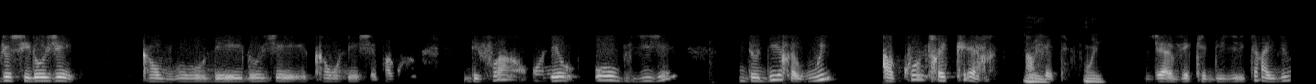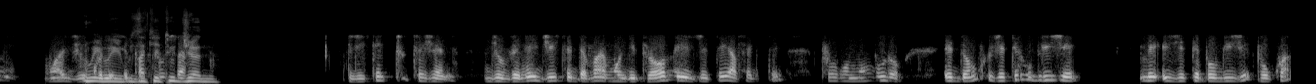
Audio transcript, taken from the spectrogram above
je suis logée. Quand on est logé, quand on est je sais pas quoi, des fois, on est obligé de dire oui à contre-cœur, en oui, fait. Oui. J'avais que 18 ans et demi. Moi, je oui, oui, vous étiez tout toute ça. jeune. J'étais toute jeune. Je venais juste d'avoir mon diplôme et j'étais affectée pour mon boulot. Et donc, j'étais obligée. Mais j'étais pas obligée. Pourquoi?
